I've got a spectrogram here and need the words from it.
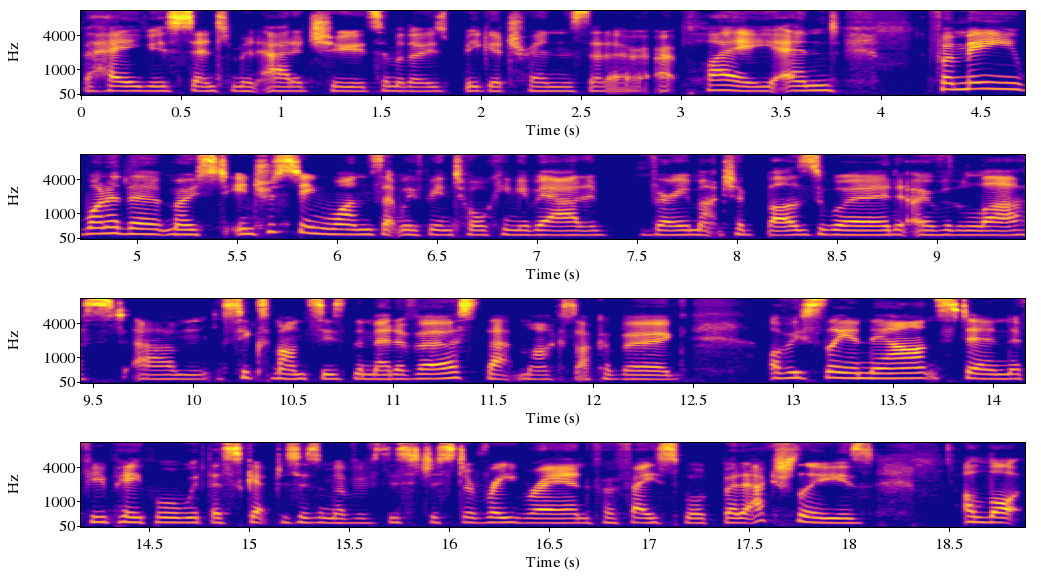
behaviors, sentiment, attitude, some of those bigger trends that are at play. And for me, one of the most interesting ones that we've been talking about, and very much a buzzword over the last um, six months, is the metaverse that Mark Zuckerberg obviously announced, and a few people with the skepticism of if this just a rebrand for Facebook, but actually is a lot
